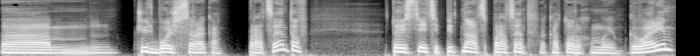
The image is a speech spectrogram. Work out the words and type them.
э, чуть больше 40%. То есть эти 15%, о которых мы говорим,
